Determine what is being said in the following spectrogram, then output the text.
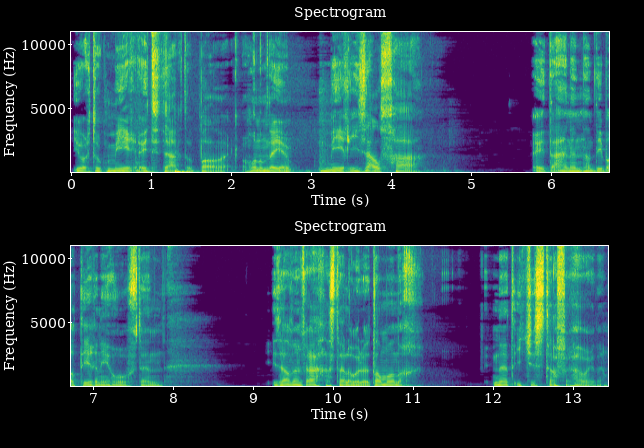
je wordt ook meer uitgedaagd op bepaalde Gewoon omdat je meer jezelf gaat uitdagen en gaat debatteren in je hoofd. En jezelf een vraag gaat stellen, waardoor het allemaal nog net ietsje straffer gaat worden.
